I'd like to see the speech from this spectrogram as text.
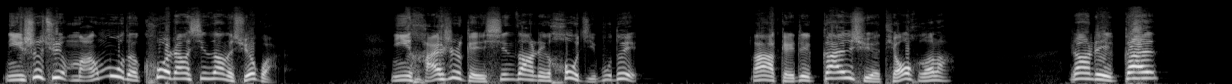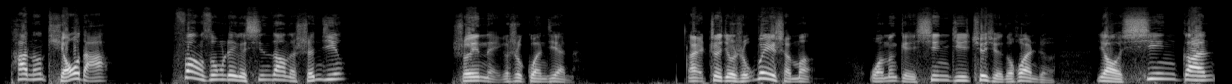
你是去盲目的扩张心脏的血管，你还是给心脏这个后脊部队，啊，给这肝血调和了。让这肝，它能调达、放松这个心脏的神经，所以哪个是关键呢？哎，这就是为什么我们给心肌缺血的患者要心肝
